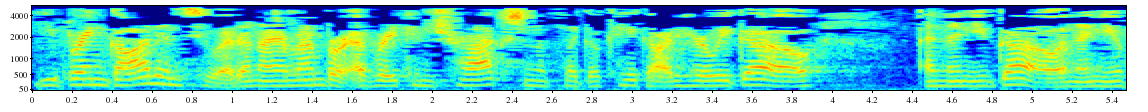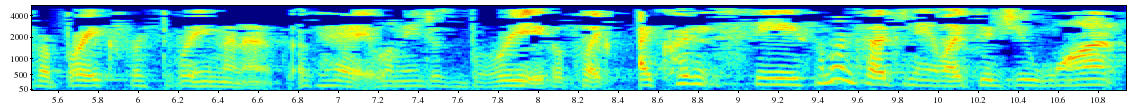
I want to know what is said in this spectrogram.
you bring God into it. And I remember every contraction, it's like, okay, God, here we go and then you go and then you have a break for three minutes. Okay, let me just breathe. It's like I couldn't see. Someone said to me, like, did you want,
